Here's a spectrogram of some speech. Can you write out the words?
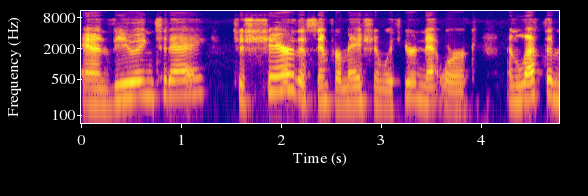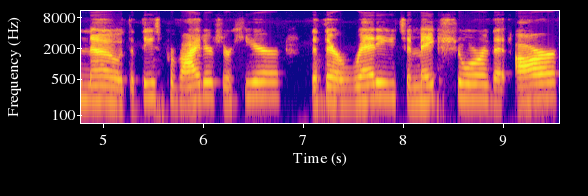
and viewing today to share this information with your network and let them know that these providers are here, that they're ready to make sure that our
